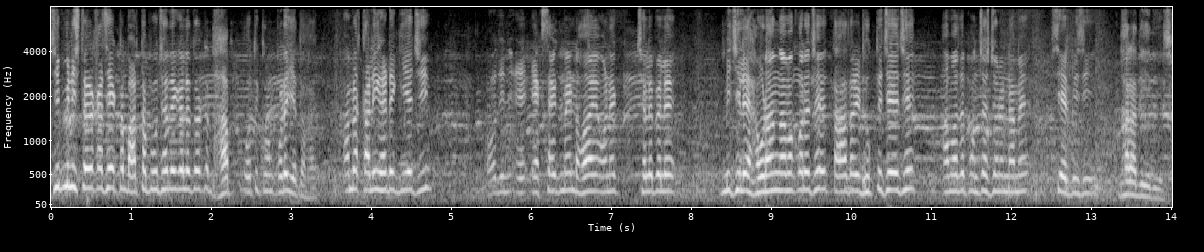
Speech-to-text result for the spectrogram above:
চিফ মিনিস্টারের কাছে একটা বার্তা পৌঁছাতে গেলে তো একটা ধাপ অতিক্রম করে যেতে হয়। আমরা কালীঘাটে গিয়েছি। ওদিন এক্সাইটমেন্ট হয়, অনেক ছেলেপেলে মিছিলে হাওড়াঙ্গামা করেছে তাড়াতাড়ি ঢুকতে চেয়েছে। আমাদের পঞ্চাশ জনের নামে সিআরপিসি ধারা দিয়ে দিয়েছে।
